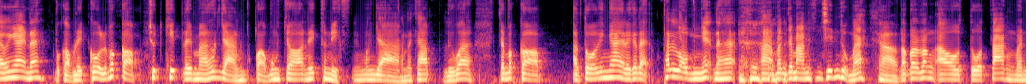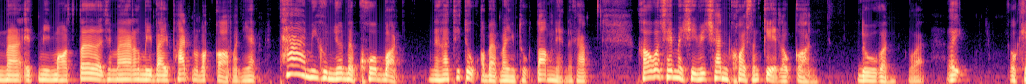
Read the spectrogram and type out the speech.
อาง่ายๆนะประกอบเลโก้หรือประกอบชุด kit อะไรมาสักอย่างประกอบวงจรอิเล็กทรอนิกส์บางอย่างนะครับหรือว่าจะประกอบเอาตัวง่ายๆเลยก็ได้พัดลมเงี้ยนะฮะอะมันจะมาเป็นชิ้นๆถูกไหมครับแล้วก็ต้องเอาตัวตั้งมันมาเอ็ดมีมอเตอร์ใช่ไหมแล้วก็มีใบพัดมาประกอบกันเนี้ยถ้ามีหุ่นยนต์แบบโคบอทนะครับที่ถูกออกแบบมาอย่างถูกต้องเนี่ยนะครับเขาก็ใช้ Machine Vision คอยสังเกตเราก่อนดูก่อนว่าเอ้ย โอเค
